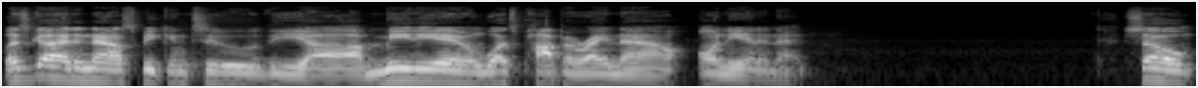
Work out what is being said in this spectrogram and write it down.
let's go ahead and now speak into the uh, media and what's popping right now on the internet. So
